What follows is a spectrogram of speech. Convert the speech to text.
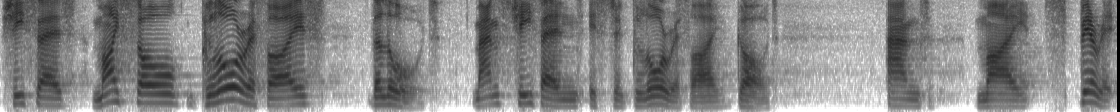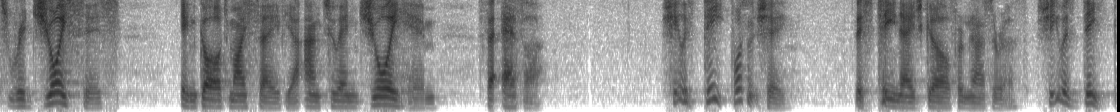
She says, My soul glorifies the Lord. Man's chief end is to glorify God. And my spirit rejoices in God, my Savior, and to enjoy Him forever. She was deep, wasn't she? This teenage girl from Nazareth. She was deep.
